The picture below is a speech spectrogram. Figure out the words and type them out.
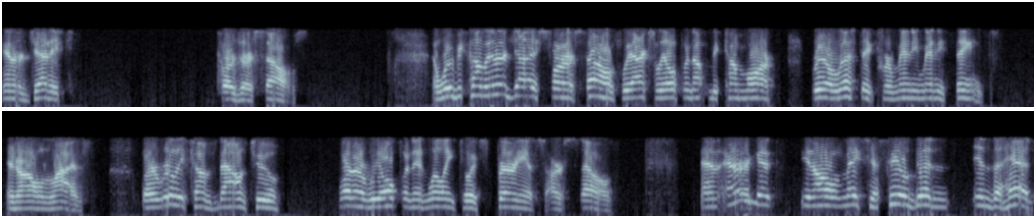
energetic towards ourselves. And we become energized for ourselves, we actually open up and become more realistic for many, many things in our own lives. But it really comes down to what are we open and willing to experience ourselves. And arrogance, you know, makes you feel good in, in the head,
